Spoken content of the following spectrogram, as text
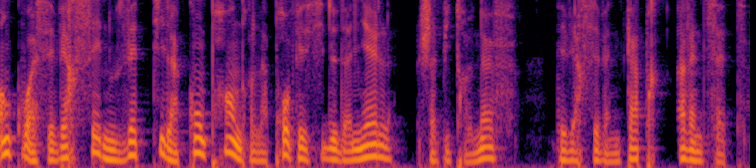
En quoi ces versets nous aident-ils à comprendre la prophétie de Daniel chapitre 9 des versets 24 à 27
